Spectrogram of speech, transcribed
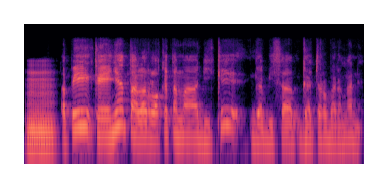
Hmm. Tapi kayaknya Tyler Lockett sama DK nggak bisa gacor barengan ya.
